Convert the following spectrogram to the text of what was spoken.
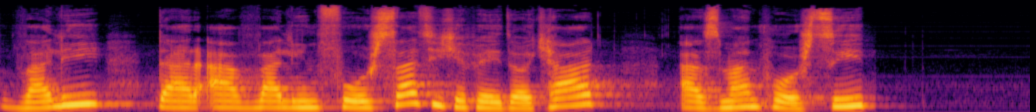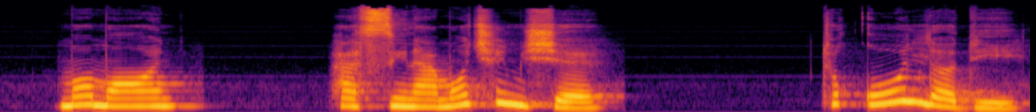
ولی در اولین فرصتی که پیدا کرد از من پرسید مامان پس سینما چی میشه؟ تو قول دادی؟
